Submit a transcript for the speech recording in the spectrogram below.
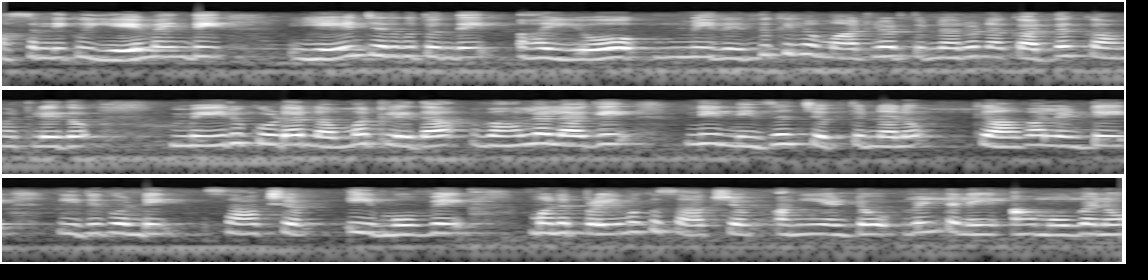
అసలు నీకు ఏమైంది? ఏం జరుగుతుంది? అయ్యో మీరెందుకు ఇలా మాట్లాడుతున్నారో నాకు అర్థం కావట్లేదు. మీరు కూడా నమ్మట్లేదా? వాళ్ళలాగే నేను నిజం చెప్తున్నాను. కావాలంటే ఇదిగోండి సాక్ష్యం. ఈ మువ్వే మన ప్రేమకు సాక్ష్యం అని అంటూ వెంటనే ఆ మువ్వను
